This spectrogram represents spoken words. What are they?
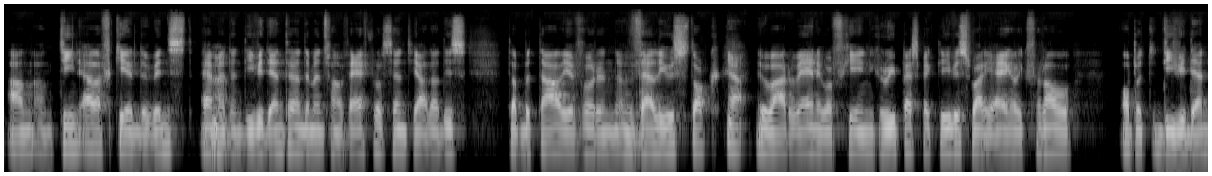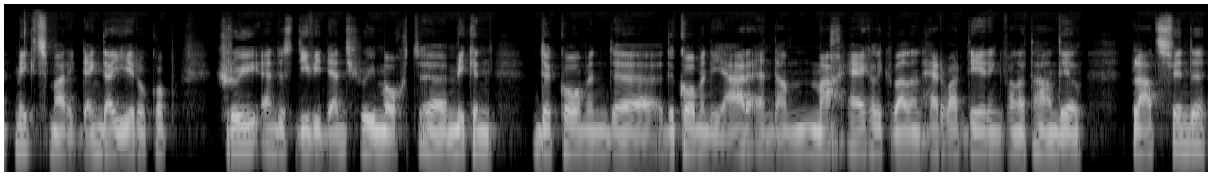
aan, aan 10, 11 keer de winst en met een dividendrendement van 5%, ja, dat is dat betaal je voor een, een value stock, waar weinig of geen groeiperspectief is, waar je eigenlijk vooral op het dividend mikt. Maar ik denk dat je hier ook op groei en dus dividendgroei mocht uh, mikken de komende, de komende jaren. En dan mag eigenlijk wel een herwaardering van het aandeel plaatsvinden.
